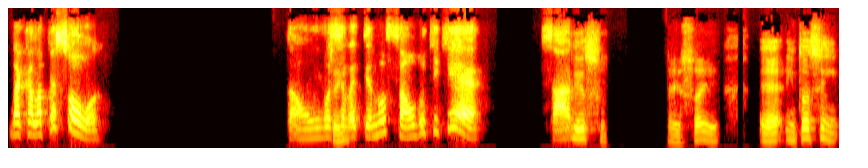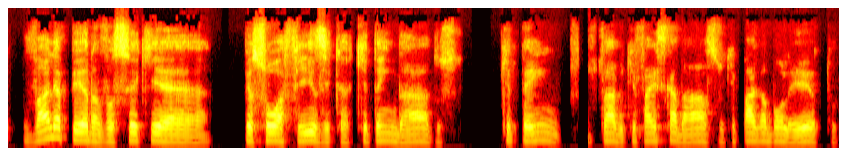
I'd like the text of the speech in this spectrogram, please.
daquela pessoa. Então você Sim. vai ter noção do que, que é, sabe? Isso. É isso aí. É, então, assim, vale a pena você que é pessoa física, que tem dados, que tem, sabe, que faz cadastro, que paga boleto,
